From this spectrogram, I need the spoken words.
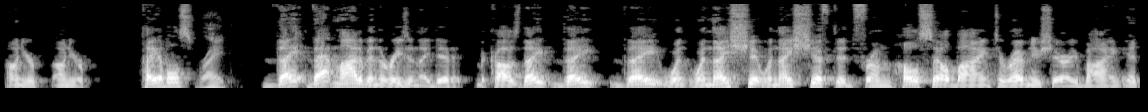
on your on your payables, right? They that might have been the reason they did it because they they they when when they when they shifted from wholesale buying to revenue sharing buying it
